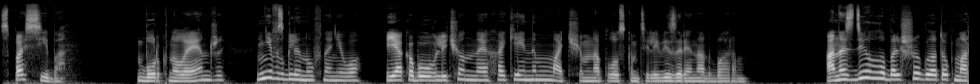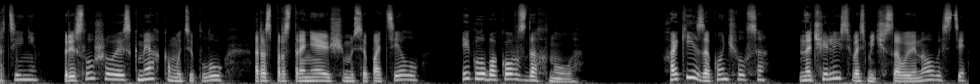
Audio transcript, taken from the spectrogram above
«Спасибо», — буркнула Энджи, не взглянув на него, якобы увлечённая хоккейным матчем на плоском телевизоре над баром. Она сделала большой глоток мартини, прислушиваясь к мягкому теплу, распространяющемуся по телу, и глубоко вздохнула. Хоккей закончился, начались восьмичасовые новости,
